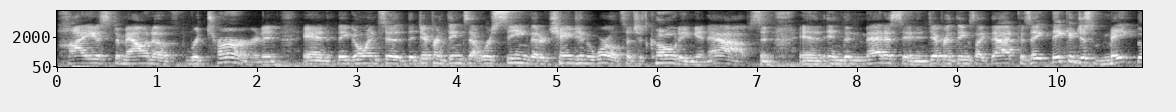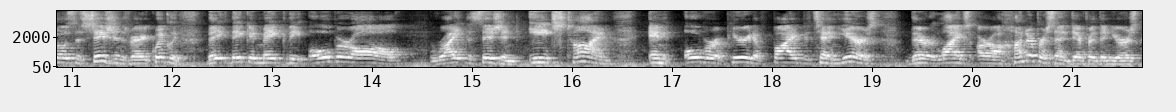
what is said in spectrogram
highest amount of return, and and they go into the different things that we're seeing that are changing the world, such as coding and apps and and, and then medicine and different things like that, because they, they can just make those decisions very quickly. They, they can make the overall right decision each time and over a period of five to ten years. Their lives are 100% different than yours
